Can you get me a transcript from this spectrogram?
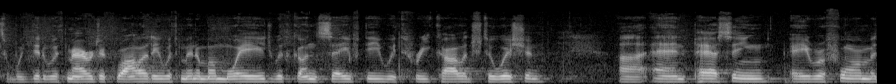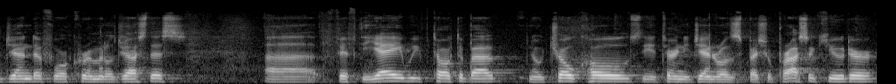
So we did it with marriage equality, with minimum wage, with gun safety, with free college tuition, uh, and passing a reform agenda for criminal justice. Uh, 50A, we've talked about, no chokeholds, the Attorney General's special prosecutor,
